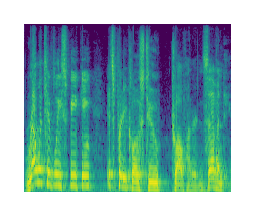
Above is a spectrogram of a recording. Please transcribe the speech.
Relatively speaking, it's pretty close to 1,270.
